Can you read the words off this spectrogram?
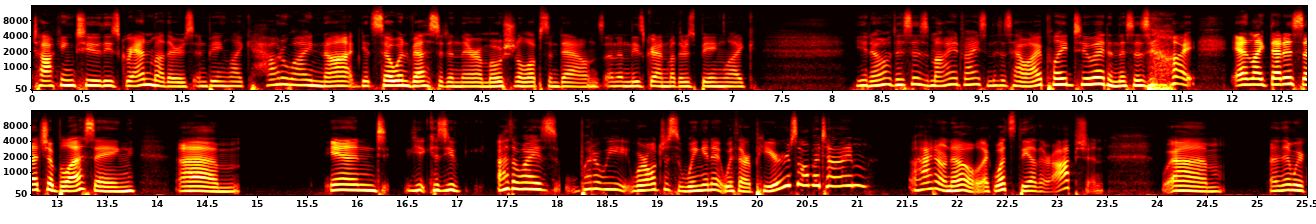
talking to these grandmothers and being like how do i not get so invested in their emotional ups and downs? And then these grandmothers being like you know this is my advice and this is how i played to it and this is how i and like that is such a blessing um and because you otherwise what are we we're all just winging it with our peers all the time? I don't know like what's the other option? Um and then we're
